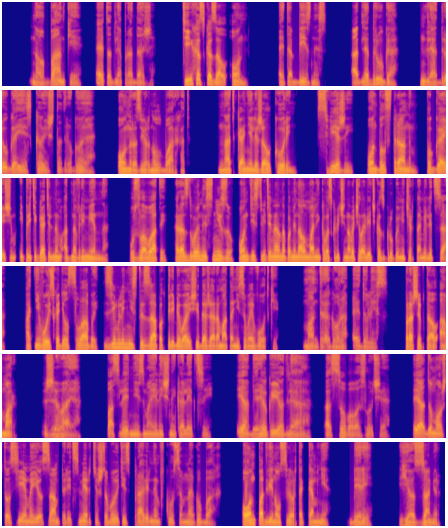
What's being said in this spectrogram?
«Но банки — это для продажи», — тихо сказал он. «Это бизнес. А для друга, для друга есть кое-что другое». Он развернул бархат. На ткани лежал корень. Свежий. Он был странным, пугающим и притягательным одновременно. Узловатый, раздвоенный снизу, он действительно напоминал маленького скрюченного человечка с грубыми чертами лица. От него исходил слабый, землянистый запах, перебивающий даже аромат анисовой водки. «Мандрагора Эдулис», — прошептал Амар. «Живая. Последний из моей личной коллекции. Я берег ее для особого случая. Я думал, что съем ее сам перед смертью, чтобы уйти с правильным вкусом на губах. Он подвинул сверток ко мне. «Бери». Я замер.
